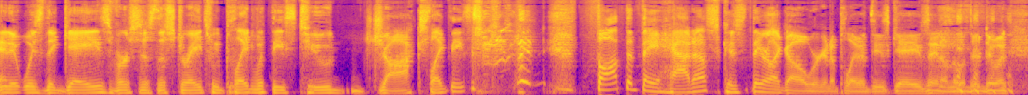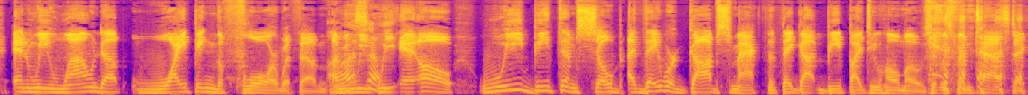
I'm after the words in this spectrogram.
and it was the gays versus the straights. We played with these two jocks, like these. Thought that they had us because they were like, "Oh, we're gonna play with these gays. They don't know what they're doing," and we wound up wiping the floor with them. I mean, we, we eh, oh, we beat them so they were gobsmacked that they got beat by two homos. It was fantastic.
